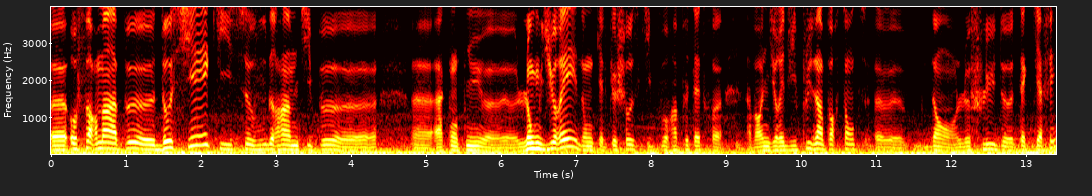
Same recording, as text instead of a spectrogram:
au format un peu dossier qui se voudra un petit peu euh, à contenu euh, longue durée, donc quelque chose qui pourra peut-être euh, avoir une durée de vie plus importante dans le flux de Tech Café.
